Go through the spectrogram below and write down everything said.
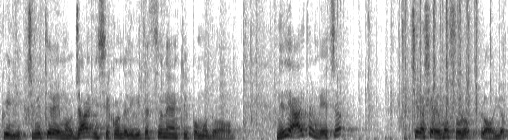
quindi ci metteremo già in seconda lievitazione anche il pomodoro. Nelle altre invece ci lasceremo solo l'olio.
